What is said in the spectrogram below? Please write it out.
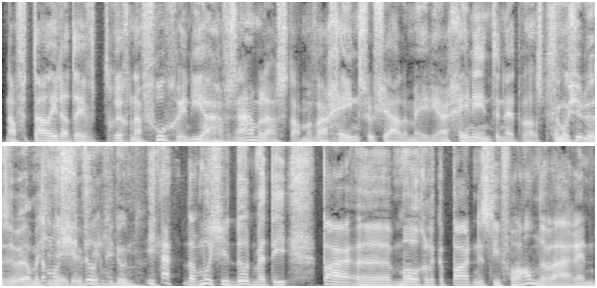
Nou, vertaal je dat even terug naar vroeger in die jaren verzamelaarsstammen, waar geen sociale media, geen internet was. Dan moest je dus wel met je neefje doen. doen. Ja, dan moest je het doen met die paar uh, mogelijke partners die voorhanden waren. En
